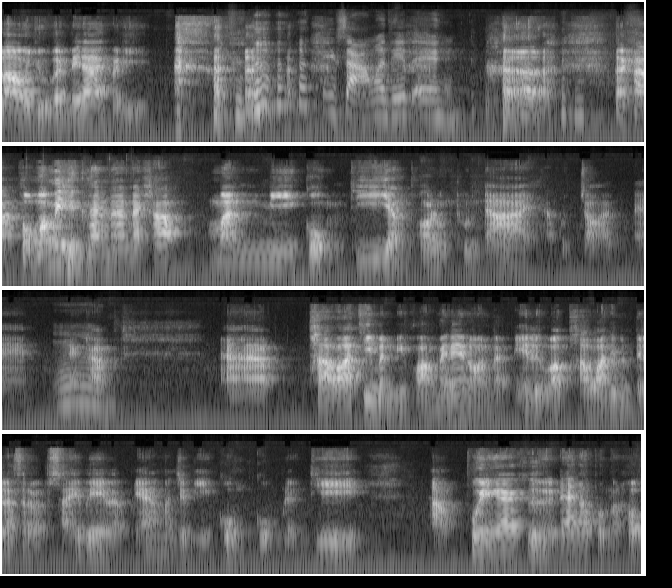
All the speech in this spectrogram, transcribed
เราอยู่กันไม่ได้พอดี อีก3อาทิตย์เองนะครับ ผมว่าไม่ถึงขั้นนั้นนะครับ มันมีกลุ่มที่ยังพอลงทุนได้ครับคุณจอยคุณแม่นะครับอ่าภาวะที่มันมีความไม่แน่นอนแบบนี้ หรือว่าภาวะที่มันเป็นลักษณะแบบไซด์เวย์แบบเนี้ยมันจะมีกลุ่มกลุ่มหนึ่งที่ อ่าพูดง่ายๆคือได้รับผลกระทบ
